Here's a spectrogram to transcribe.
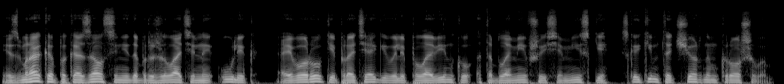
Из мрака показался недоброжелательный улик, а его руки протягивали половинку от обломившейся миски с каким-то черным крошевом.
